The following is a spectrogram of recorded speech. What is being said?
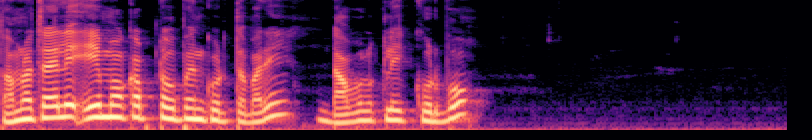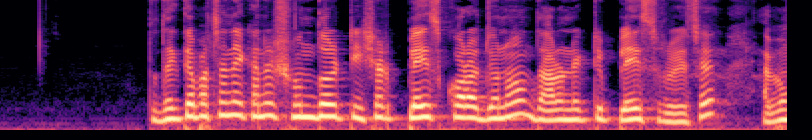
তো আমরা চাইলে এই মকআপটা ওপেন করতে পারি। ডাবল ক্লিক করব। তো দেখতে পাচ্ছেন এখানে সুন্দর টি শার্ট প্লেস করার জন্য দারুণ একটি প্লেস রয়েছে এবং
